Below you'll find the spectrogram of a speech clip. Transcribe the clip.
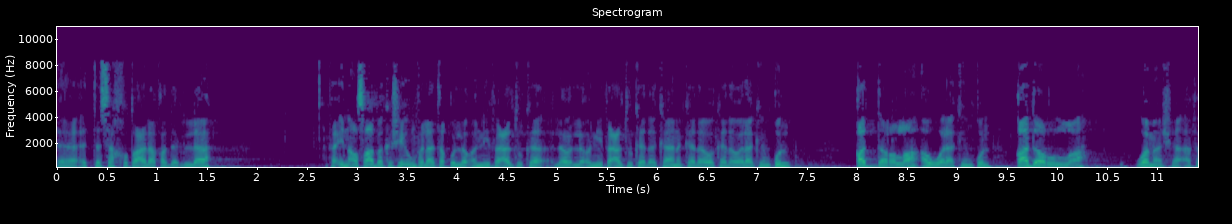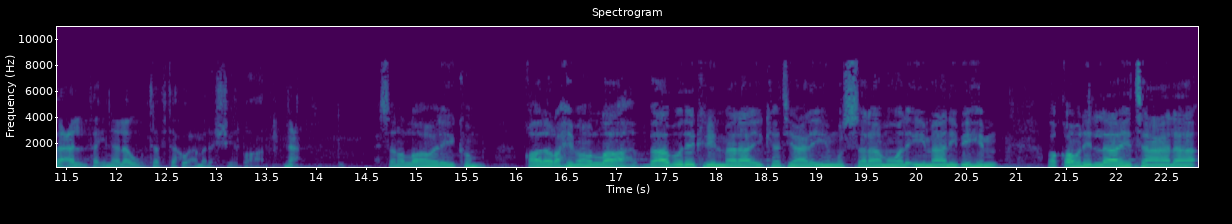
والتسخط على قدر الله. فإن أصابك شيء فلا تقل لو أني فعلت لو, أني فعلت كذا كان كذا وكذا ولكن قل قدر الله أو ولكن قل قدر الله. وما شاء فعل فإن لو تفتح عمل الشيطان. نعم. أحسن الله إليكم. قال رحمه الله باب ذكر الملائكة عليهم السلام والإيمان بهم وقول الله تعالى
